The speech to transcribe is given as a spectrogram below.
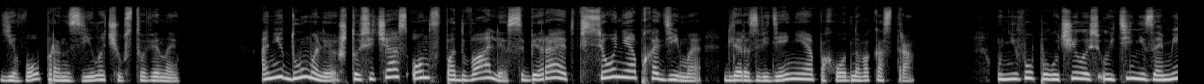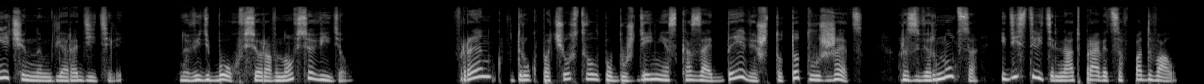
Его пронзило чувство вины. Они думали, что сейчас он в подвале собирает все необходимое для разведения походного костра. У него получилось уйти незамеченным для родителей. Но ведь Бог все равно все видел. Фрэнк вдруг почувствовал побуждение сказать Дэви, что тот лжец, развернуться и действительно отправиться в подвал.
